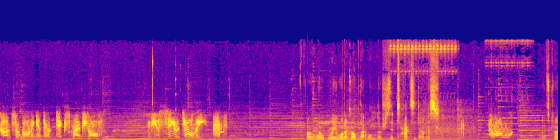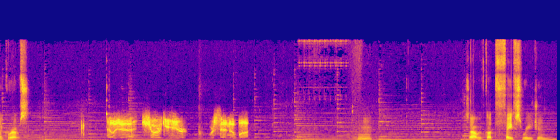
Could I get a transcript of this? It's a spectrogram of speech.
cunts are gonna get their dicks scratched off. If you see her, tell me. I don't really want to help that woman though. She's a taxidermist. Hello? That's kind of gross. Hell yeah, Sharky here. We're setting up a... Hmm. So we've got Faith's region.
